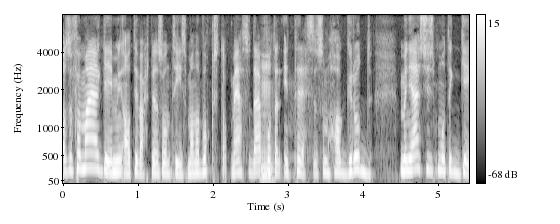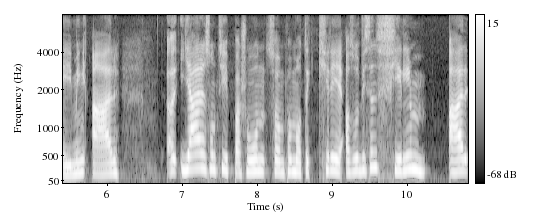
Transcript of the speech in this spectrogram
altså For meg har gaming alltid vært en sånn ting som man har vokst opp med. Så det er på en Mm. måte en interesse som har grodd. Men jeg syns gaming er Jeg er en sånn type person som på en måte kre... Altså Hvis en film er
